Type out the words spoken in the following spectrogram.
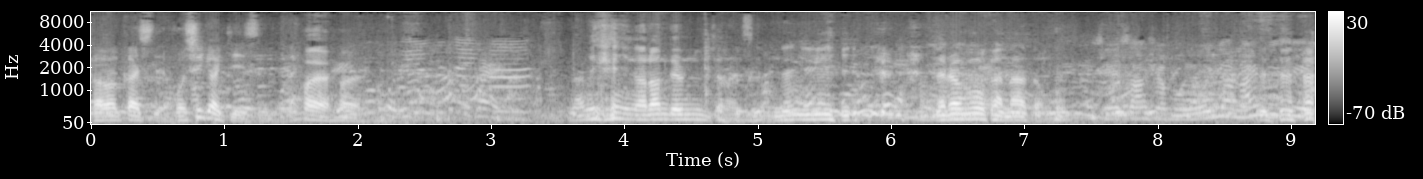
乾かして干し柿にするんだね。はいはい。何気に並んでるんじゃないですか。何気に並ぼうかなと思う。生産者も余裕がないですよ。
